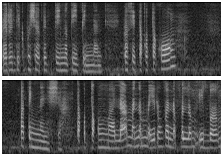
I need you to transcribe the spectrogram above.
Pero hindi ko pa siya titing natitingnan. Kasi takot akong patingnan siya. Takot akong malaman na mayroon ka na palang ibang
